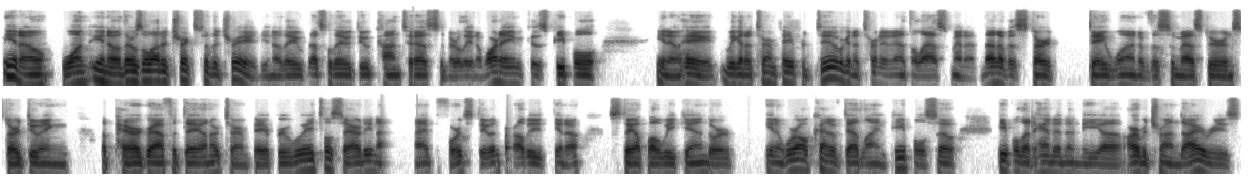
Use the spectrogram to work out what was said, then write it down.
you know, one, you know, there was a lot of tricks to the trade. You know, they that's what they would do contests and early in the morning because people, you know, hey, we got a term paper due, we're going to turn it in at the last minute. None of us start day one of the semester and start doing a paragraph a day on our term paper, wait till Saturday night before it's due and probably, you know, stay up all weekend or, you know, we're all kind of deadline people. So people that handed in the uh, Arbitron diaries,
